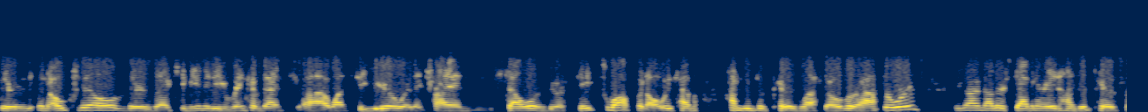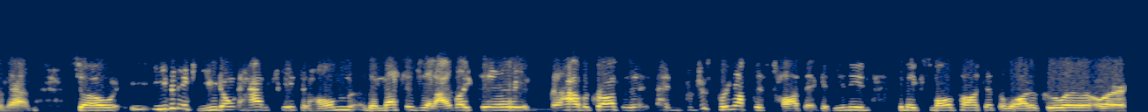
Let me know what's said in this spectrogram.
There's in Oakville, there's a community rink event uh, once a year where they try and sell and do a skate swap, but always have hundreds of pairs left over afterwards. We got another seven or eight hundred pairs from them. So even if you don't have skates at home, the message that I'd like to have across is just bring up this topic. If you need to make small talk at the water cooler or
